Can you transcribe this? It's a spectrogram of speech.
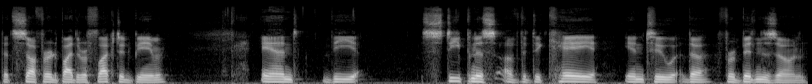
that's suffered by the reflected beam and the steepness of the decay into the forbidden zone.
